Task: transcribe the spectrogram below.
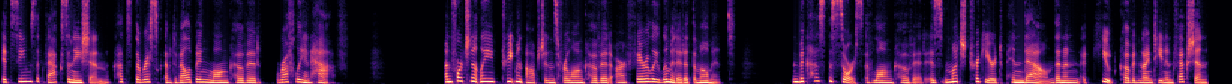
it seems that vaccination cuts the risk of developing long COVID roughly in half. Unfortunately, treatment options for long COVID are fairly limited at the moment. Because the source of long COVID is much trickier to pin down than an acute COVID 19 infection,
